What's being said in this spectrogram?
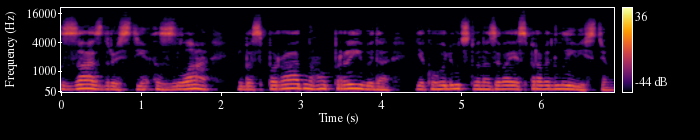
заздрості, зла і безпорадного привида, якого людство називає справедливістю.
